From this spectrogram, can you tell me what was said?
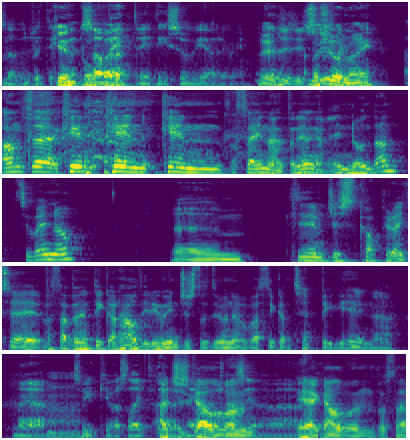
So fedri di- Cyn so Bowlbara. fedri di swio rhywun. Ydi, Mae'n siŵr na i. Ond yy, cyn, cyn, cyn, fatha hynna, da ni angen enw yn dan? Ti'n fe enw? Yym, Lly ddim just copyright e, fatha fe'n digon hawdd i rywun just dod i fyny o beth digon tebyg i hyn a Yeah, mm. tweakio fo slightly. A just gael o'n... Ie, gael o'n fatha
